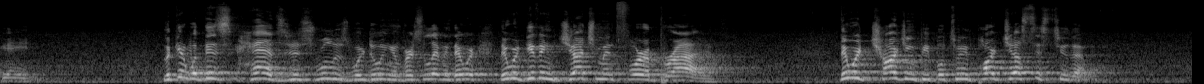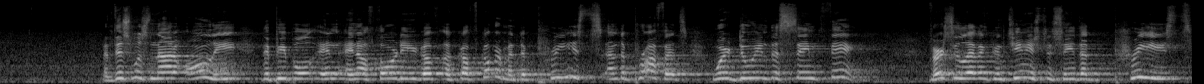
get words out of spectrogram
gain. Look at what these heads, these rulers were doing in verse 11. They were, they were giving judgment for a bribe. They were charging people to impart justice to them. And this was not only the people in, in authority of, of government, the priests and the prophets were doing the same thing. Verse 11 continues to say that priests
